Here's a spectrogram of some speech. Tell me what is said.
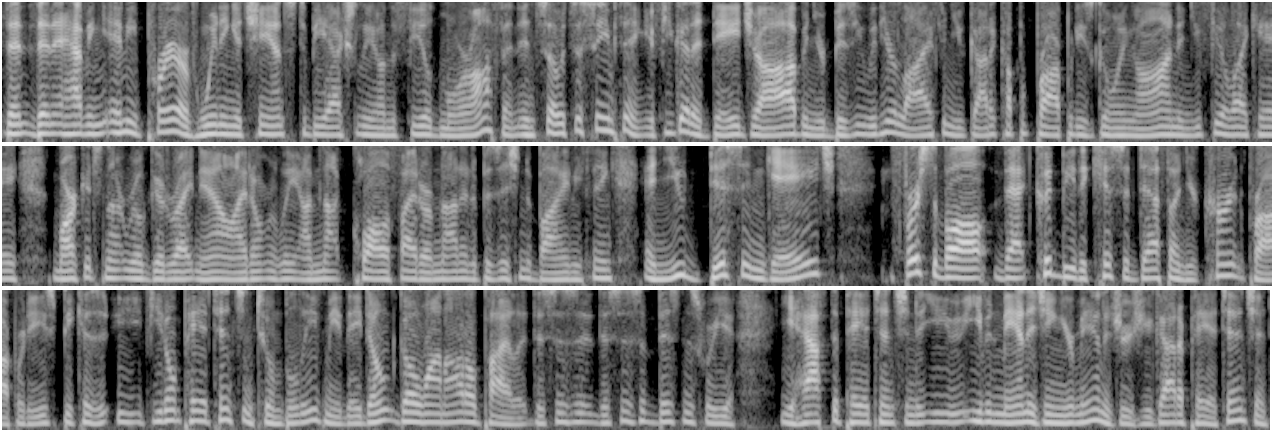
than, than having any prayer of winning a chance to be actually on the field more often. And so it's the same thing. If you got a day job and you're busy with your life and you've got a couple properties going on and you feel like, hey, market's not real good right now, I don't really, I'm not qualified or I'm not in a position to buy anything, and you disengage, First of all, that could be the kiss of death on your current properties because if you don't pay attention to them, believe me, they don't go on autopilot. This is a, this is a business where you you have to pay attention to you even managing your managers. You got to pay attention.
